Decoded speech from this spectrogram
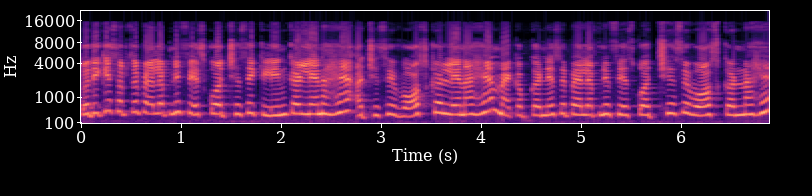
तो देखिए, सबसे पहले अपने फेस को अच्छे से क्लीन कर लेना है, अच्छे से वॉश कर लेना है। मेकअप करने से पहले अपने फेस को अच्छे से वॉश करना है।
